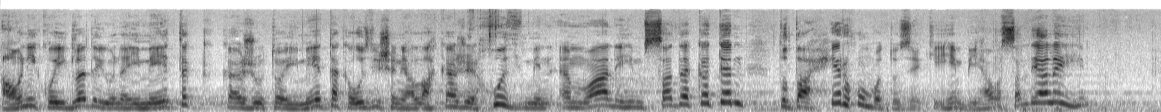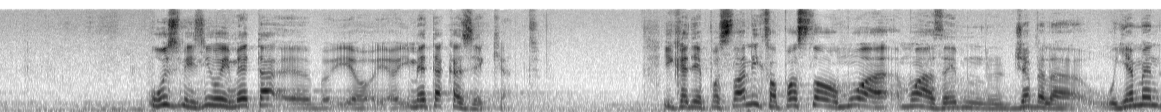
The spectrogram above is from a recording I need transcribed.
A oni koji gledaju na imetak, kažu to je imetak, a uzvišeni Allah kaže Hud min amwalihim sadakaten tutahirhum o tuzekihim biha wa salli alaihim. Uzmi iz njihovi imeta, eh, imetaka zekijat. I kad je poslanik pa poslao Muaza ibn Džebela u Jemen,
